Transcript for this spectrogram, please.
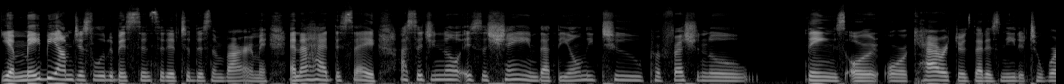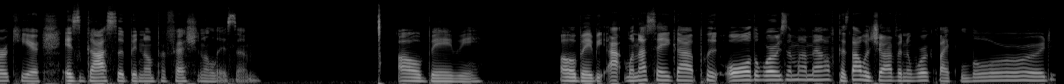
Yeah, maybe I'm just a little bit sensitive to this environment. And I had to say, I said, you know, it's a shame that the only two professional things or or characters that is needed to work here is gossip and unprofessionalism. Oh baby. Oh, baby. I, when I say God put all the words in my mouth, because I was driving to work like, Lord,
